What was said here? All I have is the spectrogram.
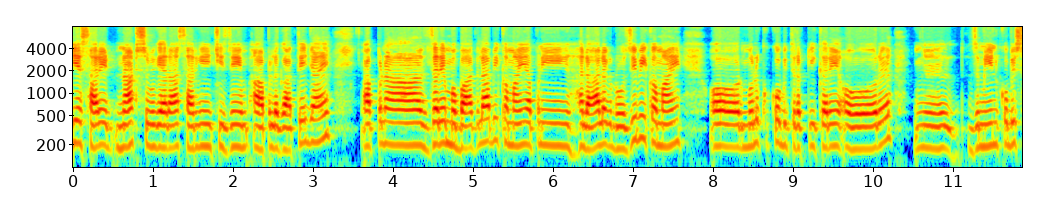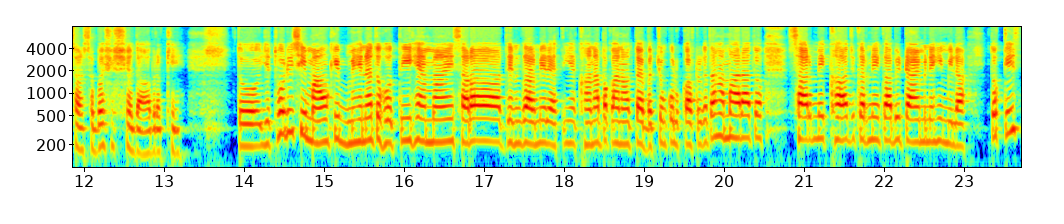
ये सारे नट्स वगैरह सारी चीज़ें आप लगाते जाएँ, अपना ज़र मुबादला भी कमाएँ, अपनी हलाल रोज़ी भी कमाएँ, और मुल्क को भी तरक्की करें और ज़मीन को भी सरसबश शदाब रखें। तो ये थोड़ी सी माओ की मेहनत होती है, माएँ सारा दिन घर में रहती हैं, खाना पकाना होता है, बच्चों को लुक करता है। हमारा तो सर में खाज करने का भी टाइम नहीं मिला। तो किस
